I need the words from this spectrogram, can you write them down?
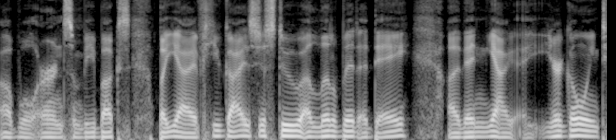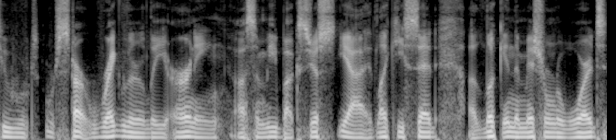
uh, will earn some V bucks. But yeah, if you guys just do a little bit a day, uh, then yeah, you're going to start regularly earning uh, some V bucks. Just yeah, like you said, uh, look in the mission rewards.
